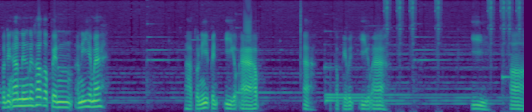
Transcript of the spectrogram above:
ตัวอีกอันนึงนะครับก็เป็นอันนี้ใช่ไหมอ่าตัวนี้เป็น E กับ R ครับอ่าต้องเปลี่ยนเป็น E กับ R E R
